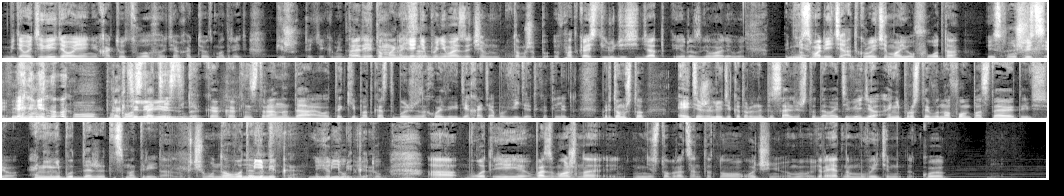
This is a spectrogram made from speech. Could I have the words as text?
Делайте видео, я не хочу слушать, я хочу смотреть. Пишут такие комментарии. притом а я за- не понимаю, зачем. Там же в подкасте люди сидят и разговаривают. нет, Посмотрите, откройте мое фото и слушайте. По, статистике, как, как ни странно, да, вот такие подкасты больше заходят, где хотя бы видят, как лет. При том, что эти же люди, которые написали, что давайте видео, они просто его на фон поставят и все. Они Да. не будут даже это смотреть. Да, ну почему-то Но вот этот- мимика. YouTube, мимика. YouTube. А, вот, и, возможно, не сто процентов, но очень вероятно, мы выйдем кое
